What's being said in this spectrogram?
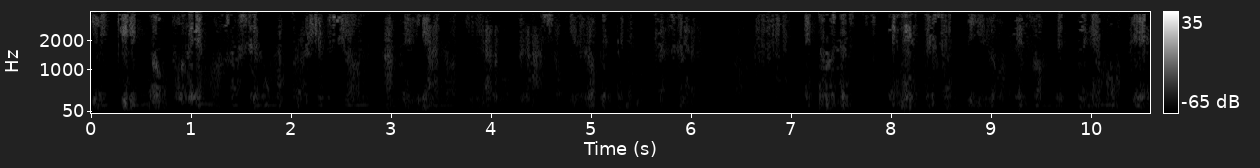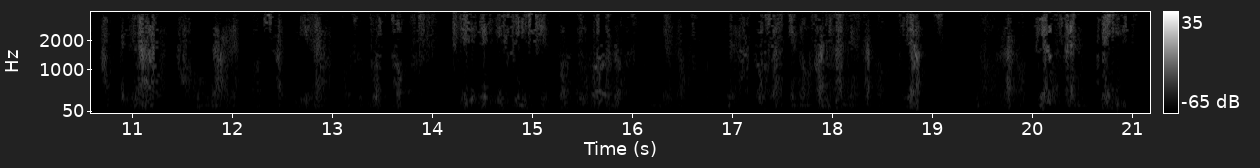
¿no? Y que no podemos hacer una proyección a mediano y largo plazo, que es lo que tenemos que hacer. ¿no? Entonces, en este sentido es donde tenemos que apelar a una responsabilidad. Por supuesto que es difícil porque uno de, los, de, los, de las cosas que nos faltan es la confianza, ¿no? En un país. ¿no?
